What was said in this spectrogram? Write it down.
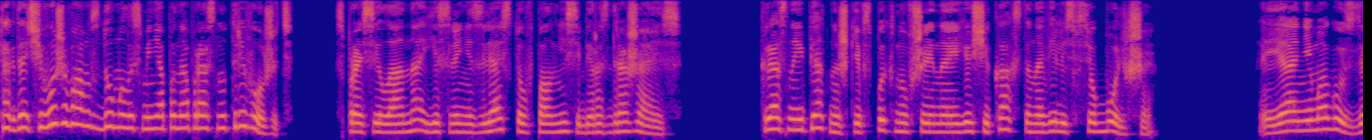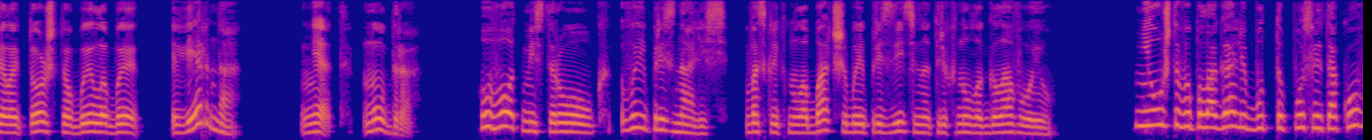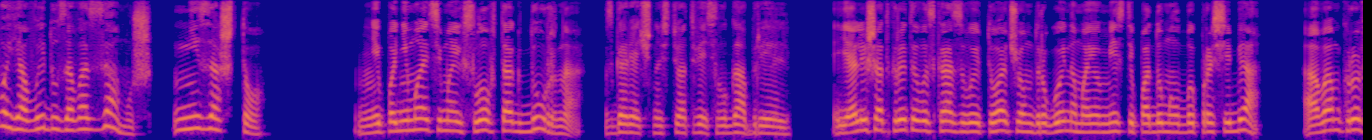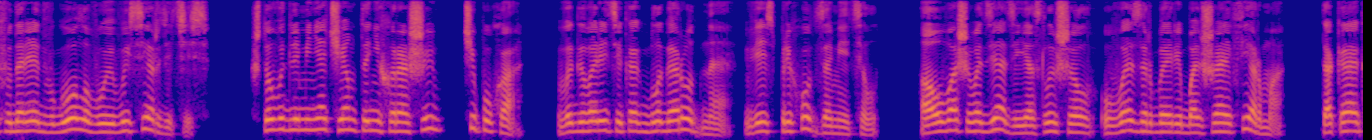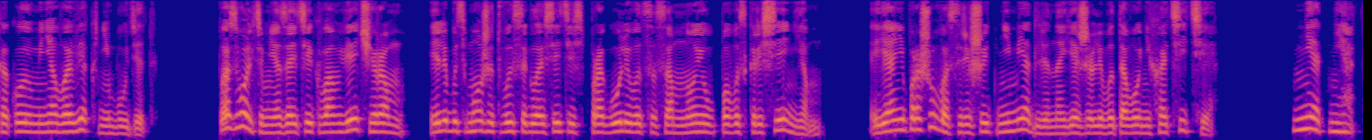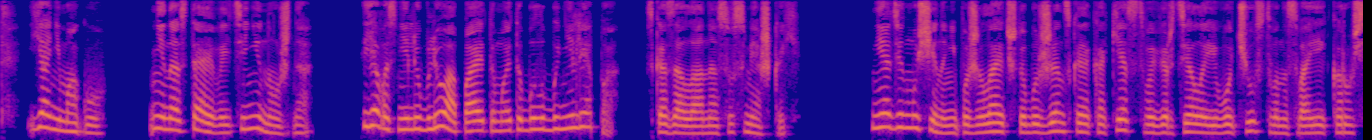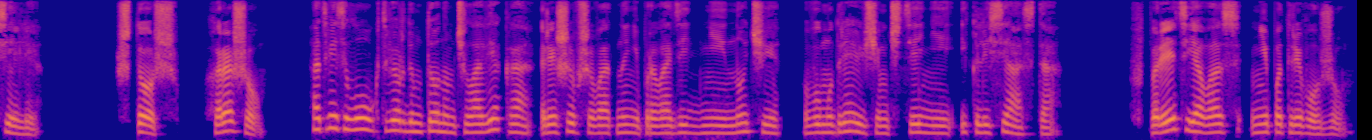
Тогда чего же вам вздумалось меня понапрасну тревожить? спросила она, если не злясь, то вполне себе раздражаясь. Красные пятнышки, вспыхнувшие на ее щеках, становились все больше. Я не могу сделать то, что было бы верно? Нет, мудро. Вот, мистер Оук, вы признались, воскликнула Батшеба и презрительно тряхнула головою. Неужто вы полагали, будто после такого я выйду за вас замуж? Ни за что. Не понимайте моих слов так дурно, с горячностью ответил Габриэль. Я лишь открыто высказываю то, о чем другой на моем месте подумал бы про себя, а вам кровь ударяет в голову, и вы сердитесь. Что вы для меня чем-то не хороши? Чепуха. Вы говорите как благородная, весь приход заметил. А у вашего дяди, я слышал, у Везербери большая ферма, такая, какой у меня вовек не будет. Позвольте мне зайти к вам вечером, или, быть может, вы согласитесь прогуливаться со мною по воскресеньям. Я не прошу вас решить немедленно, ежели вы того не хотите. Нет, нет, я не могу. Не настаивайте, не нужно. Я вас не люблю, а поэтому это было бы нелепо, сказала она с усмешкой. Ни один мужчина не пожелает, чтобы женское кокетство вертело его чувства на своей карусели. Что ж, хорошо, ответил Оук твердым тоном человека, решившего отныне проводить дни и ночи в умудряющем чтении Экклесиаста. Впредь я вас не потревожу.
